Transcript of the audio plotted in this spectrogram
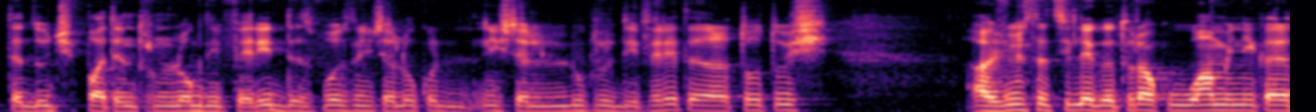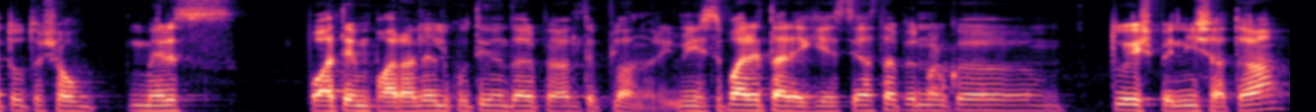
te duci poate într-un loc diferit, dezvolți niște lucruri, niște lucruri diferite, dar totuși ajungi să ții legătura cu oamenii care totuși au mers poate în paralel cu tine, dar pe alte planuri. Mi se pare tare chestia asta pentru că tu ești pe nișa ta,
